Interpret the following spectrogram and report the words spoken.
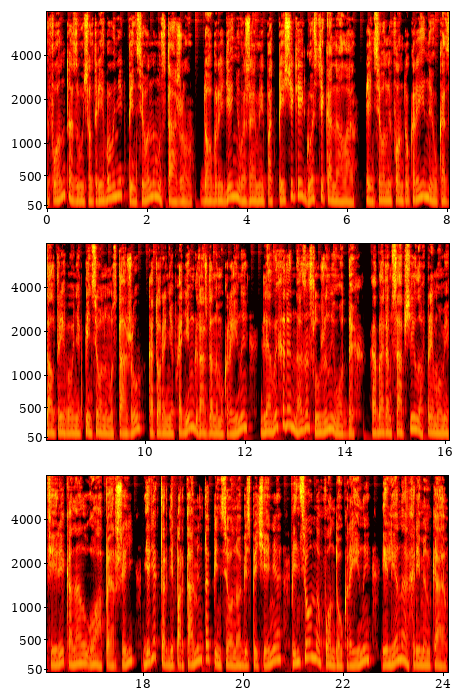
фонд озвучил требования к пенсионному стажу. Добрый день, уважаемые подписчики и гости канала. Пенсионный фонд Украины указал требования к пенсионному стажу, который необходим гражданам Украины для выхода на заслуженный отдых. Об этом сообщила в прямом эфире каналу ОА «Перший» директор Департамента пенсионного обеспечения Пенсионного фонда Украины Елена Хрименко.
